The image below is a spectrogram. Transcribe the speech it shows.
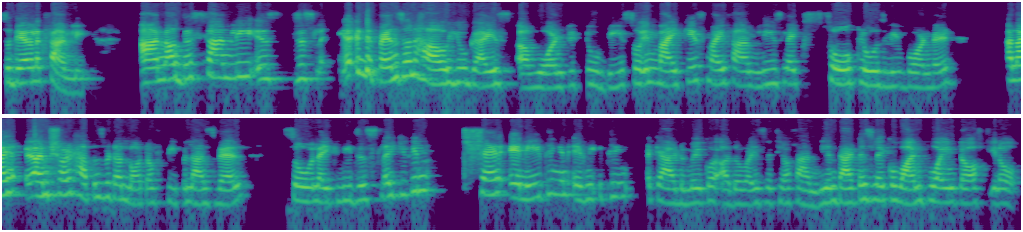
So they are like family. And now this family is just like, it depends on how you guys uh, want it to be. So in my case, my family is like so closely bonded. And I, I'm sure it happens with a lot of people as well. So like we just like, you can share anything and anything academic or otherwise with your family. And that is like a one point of you know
